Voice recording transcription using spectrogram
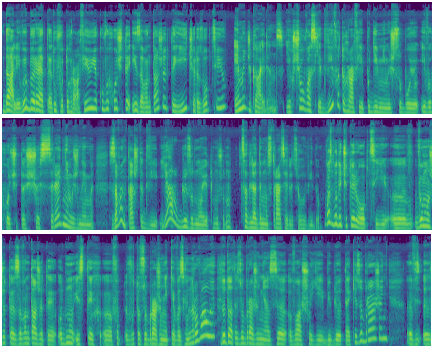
Далі ви берете ту фотографію, яку ви хочете, і завантажуєте її через опцію Image Guidance. Якщо у вас є дві фотографії, подібні між собою, і ви хочете щось середнє між ними, завантажте дві. Я роблю з одної, тому що ну, це для демонстрації для цього відео. У вас буде чотири опції. Е, Ви можете завантажити одну із тих е, фо- фотозображень, яке ви згенерували, додати зображення з вашої бібліотеки зображень, е, е,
